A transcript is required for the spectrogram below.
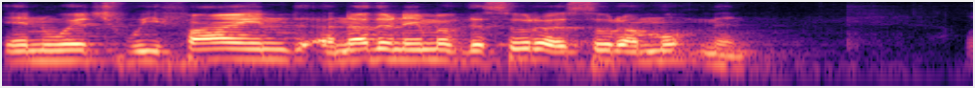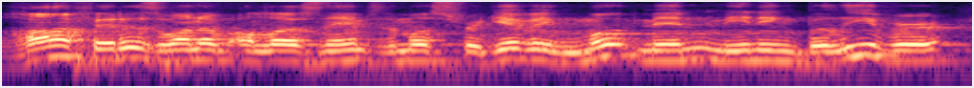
in which we find another name of the surah is Surah Mu'min. Ghafir is one of Allah's names, the most forgiving. Mu'min, meaning believer.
